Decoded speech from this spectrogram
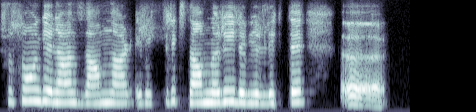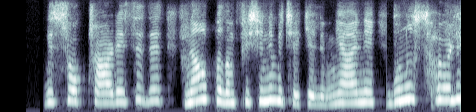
Şu son gelen zamlar, elektrik zamları ile birlikte e, biz çok çaresiziz. Ne yapalım? Fişini mi çekelim? Yani bunu söyle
